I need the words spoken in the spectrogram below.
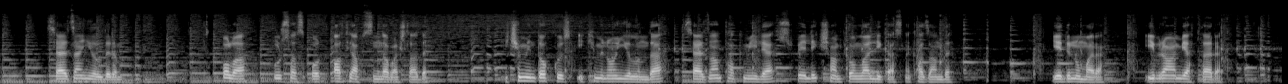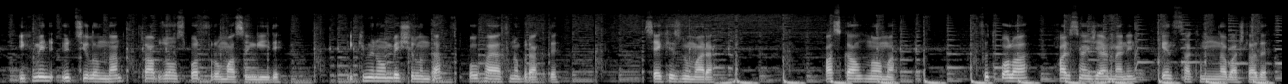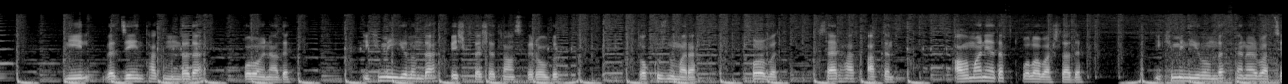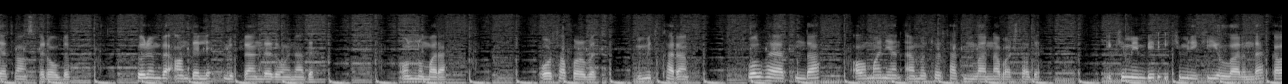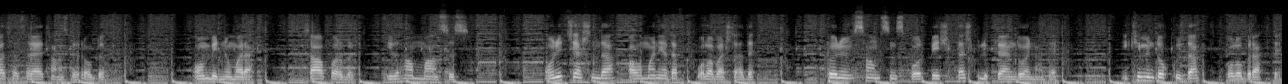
Sercan Yıldırım Futbola Bursa Spor altyapısında başladı. 2009-2010 yılında Sercan takımı ile Süper Lig Şampiyonlar Ligası'nı kazandı. 7 numara İbrahim Yattara 2003 yılından Trabzonspor formasını giydi. 2015 yılında futbol hayatını bıraktı. 8 numara Pascal Noma. Futbola Paris Saint Germain'in genç takımında başladı. Neil ve Jane takımında da futbol oynadı. 2000 yılında Beşiktaş'a transfer oldu. 9 numara Forvet Serhat Akın. Almanya'da futbola başladı. 2000 yılında Fenerbahçe'ye transfer oldu. Köln ve Anderlecht kulüplerinde de oynadı. 10 numara Orta Forvet Ümit Karan. Futbol hayatında Almanya'nın amatör takımlarına başladı. 2001-2002 yıllarında Galatasaray'a transfer oldu. 11 numara Sağ forvet İlhan Mansız 13 yaşında Almanya'da futbola başladı. Köln, Samsunspor, Beşiktaş kulüplerinde oynadı. 2009'da futbolu bıraktı.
